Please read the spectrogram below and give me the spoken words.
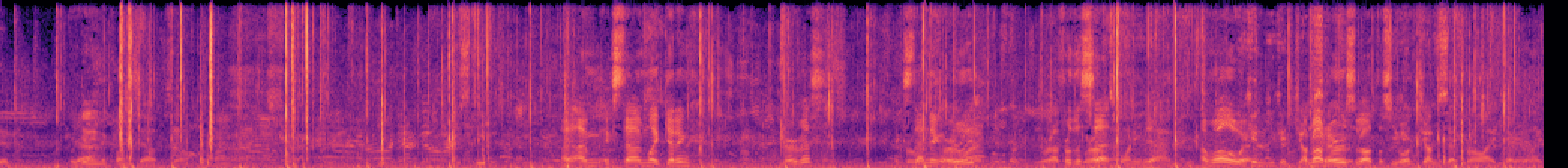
it. We're Yeah. getting the clunks out, so fine. Just keep. I, I'm I'm like getting nervous, extending for early? We're up, for the set. 20 yeah, I'm well aware. You can you can jump. I'm not nervous for- about the score. You can jump set for all I care. Like,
